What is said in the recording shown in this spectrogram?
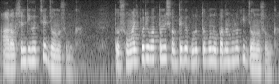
আর অপশানটি হচ্ছে জনসংখ্যা। তো সমাজ পরিবর্তনের সবথেকে গুরুত্বপূর্ণ উপাদান হলো কি? জনসংখ্যা।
